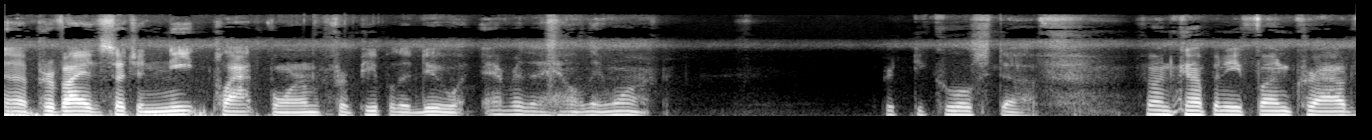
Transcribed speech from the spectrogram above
uh, provides such a neat platform for people to do whatever the hell they want. Pretty cool stuff. Fun company, fun crowd.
